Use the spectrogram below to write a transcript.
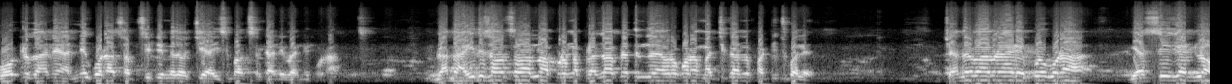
బోట్లు కానీ అన్నీ కూడా సబ్సిడీ మీద వచ్చి ఐస్ బాక్స్ కానీ ఇవన్నీ కూడా గత ఐదు సంవత్సరాల్లో అప్పుడున్న ప్రజాప్రతినిధులు ఎవరు కూడా మత్స్యకారులను పట్టించుకోలేదు. చంద్రబాబు నాయుడు ఎప్పుడు కూడా ఎస్సీజెడ్లో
